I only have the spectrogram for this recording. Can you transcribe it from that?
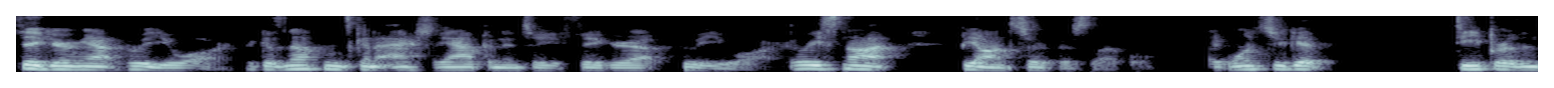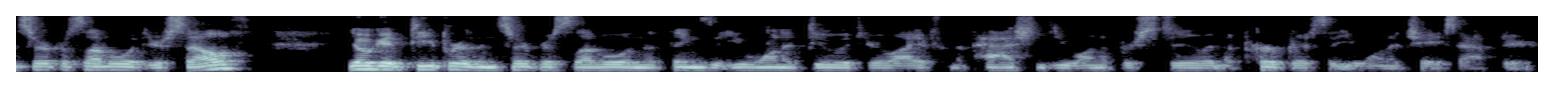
figuring out who you are because nothing's going to actually happen until you figure out who you are at least not beyond surface level. Like once you get deeper than surface level with yourself you'll get deeper than surface level in the things that you want to do with your life and the passions you want to pursue and the purpose that you want to chase after.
